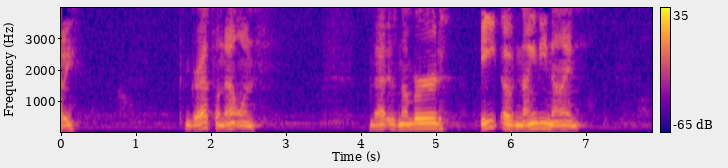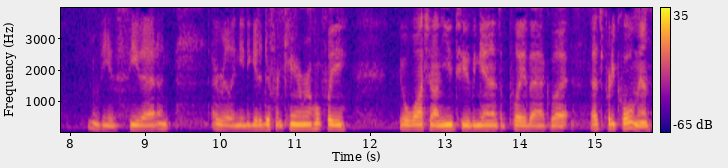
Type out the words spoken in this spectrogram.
buddy. Congrats on that one. That is numbered 8 of 99. I don't know if you can see that. I, I really need to get a different camera. Hopefully, you'll watch it on YouTube again as a playback, but that's pretty cool, man.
